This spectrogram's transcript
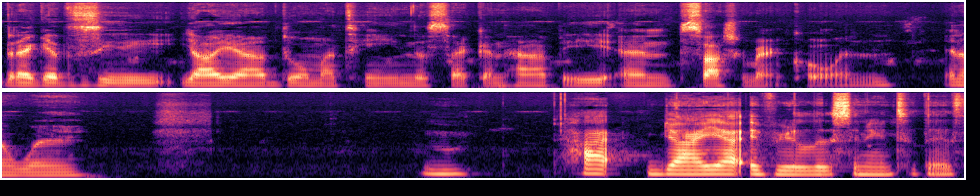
that I get to see Yahya Abdul-Mateen, the second happy, and Sacha Baron Cohen in a way. Mm. Hi, Yahya, if you're listening to this,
